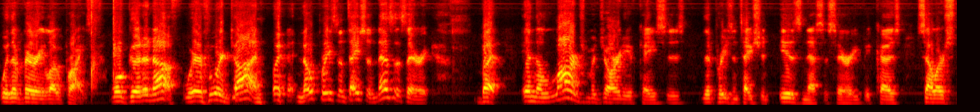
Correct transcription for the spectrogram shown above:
with a very low price. Well, good enough. We're, we're done. no presentation necessary. But in the large majority of cases, the presentation is necessary because sellers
